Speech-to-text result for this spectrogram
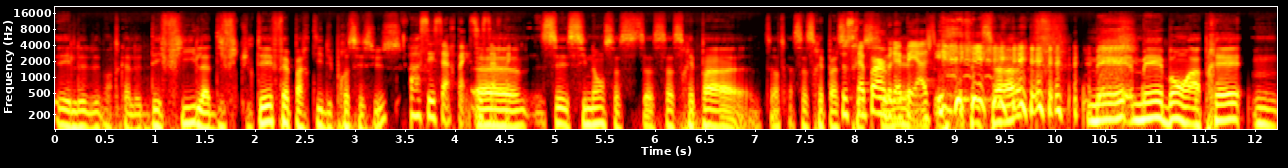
et le, en tout cas le défi, la difficulté fait partie du processus. Ah, c'est certain, c'est certain. Sinon, ça, ça, ça serait pas, en tout cas, ça serait pas. Ce serait pas un vrai PhD. C'est ça. mais, mais bon, après, hum,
